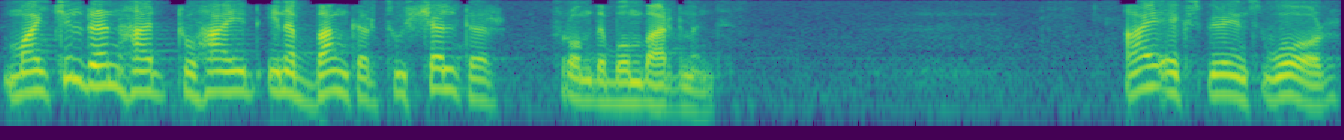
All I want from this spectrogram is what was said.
my children had to hide in a bunker to shelter from the bombardment. I experienced war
